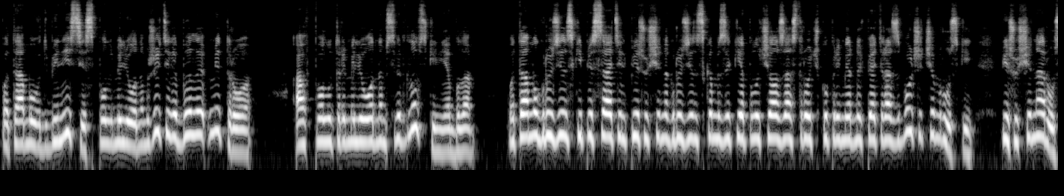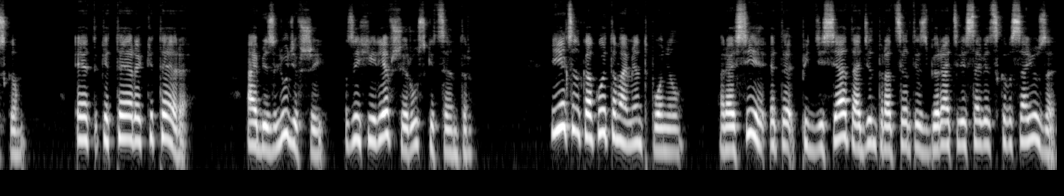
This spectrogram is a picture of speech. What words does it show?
Потому в Тбилиси с полумиллионом жителей было метро, а в полуторамиллионном Свердловске не было. Потому грузинский писатель, пишущий на грузинском языке, получал за строчку примерно в пять раз больше, чем русский, пишущий на русском. «Эт кетера кетера», обезлюдевший, захеревший русский центр. Ельцин в какой-то момент понял. Россия — это 51% избирателей Советского Союза.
